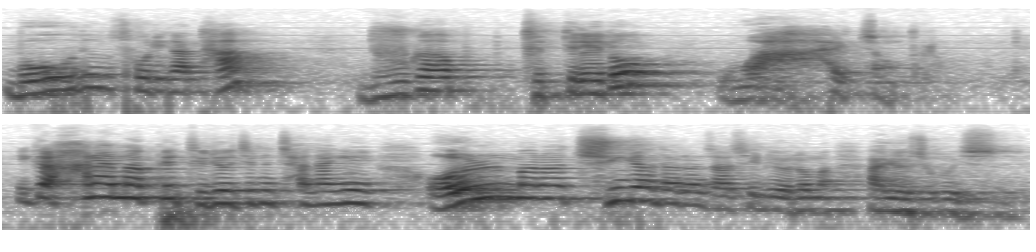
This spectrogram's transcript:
모든 소리가 다 누가 듣더라도 와 할 정도로. 그러니까 하나님 앞에 드려지는 찬양이 얼마나 중요하다는 사실을 여러분 알려주고 있습니다.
